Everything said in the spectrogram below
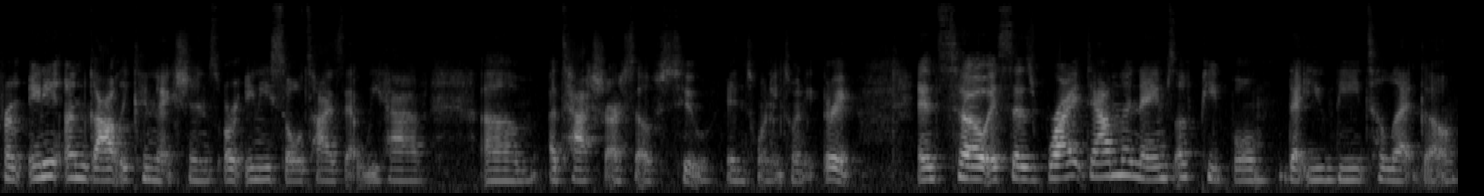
from any ungodly connections or any soul ties that we have um, attached ourselves to in 2023. And so it says, write down the names of people that you need to let go.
